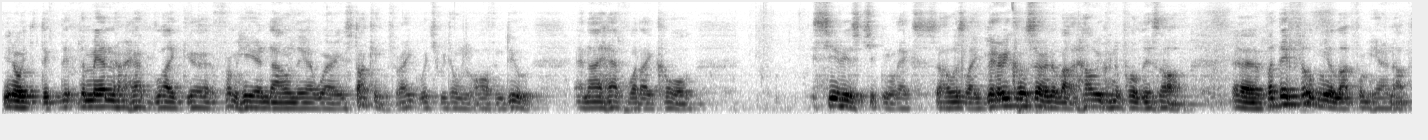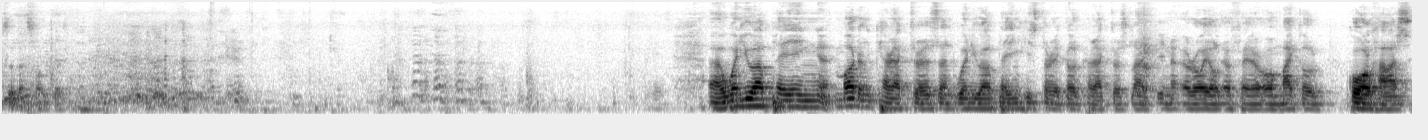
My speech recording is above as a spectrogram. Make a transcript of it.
you know, the, the, the men have like uh, from here and down there wearing stockings, right? Which we don't often do. And I have what I call serious chicken legs. So I was like very concerned about how we're going to pull this off. Uh, but they filled me a lot from here and up, so that's all good. Uh, when you are playing modern characters and when you are playing historical characters like in A Royal Affair or Michael Kohlhaas,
